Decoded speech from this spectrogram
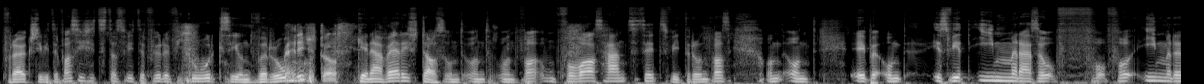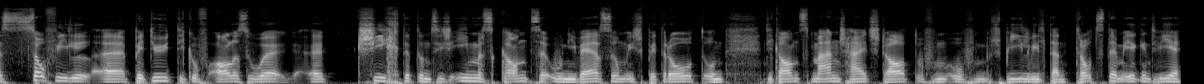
fragst du dich wieder, was ist jetzt das wieder für eine Figur gewesen und warum? Wer ist das? Genau, wer ist das und, und, und, und von was haben sie es jetzt wieder und was, und, und eben, und es wird immer also, von, von immer so viel äh, Bedeutung auf alles äh, geschichtet und es ist immer das ganze Universum ist bedroht und die ganze Menschheit steht auf dem, auf dem Spiel, weil dann trotzdem irgendwie,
